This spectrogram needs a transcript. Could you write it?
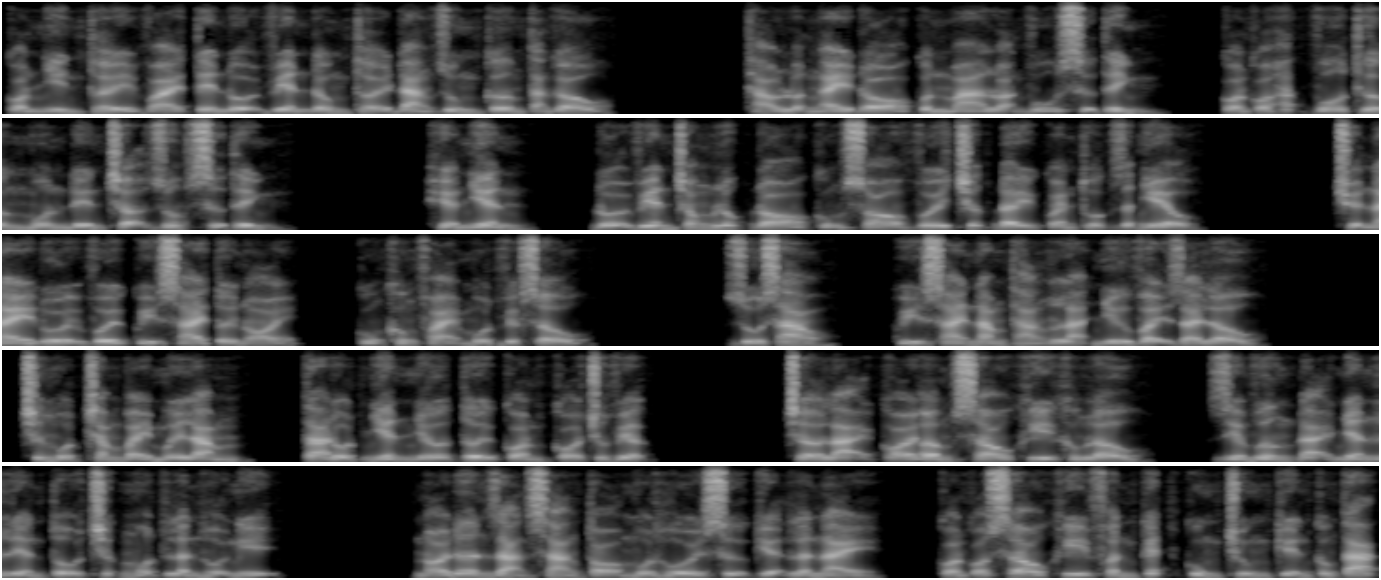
còn nhìn thấy vài tên đội viên đồng thời đang dùng cơm tán gấu thảo luận ngày đó quần ma loạn vũ sự tình, còn có hắc vô thường môn đến trợ giúp sự tình. Hiển nhiên, đội viên trong lúc đó cũng so với trước đây quen thuộc rất nhiều. Chuyện này đối với quỷ sai tới nói, cũng không phải một việc xấu dù sao, quỷ sai năm tháng là như vậy dài lâu. Chương một trăm bảy mươi lăm, ta đột nhiên nhớ tới còn có chút việc. Trở lại cõi âm sau khi không lâu, diêm vương đại nhân liền tổ chức một lần hội nghị. Nói đơn giản sáng tỏ một hồi sự kiện lần này, còn có sau khi phần kết cùng trùng kiến công tác.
